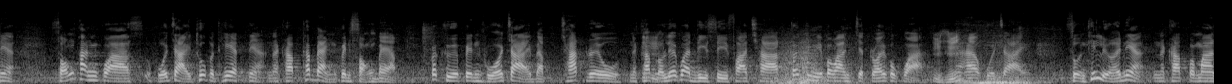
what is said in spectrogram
เนี่ย2,000 กว่าหัวจ่ายทั่วประเทศเนี่ยนะครับถ้าแบ่งเป็น 2 แบบ ก็คือเป็นหัวจ่ายแบบชาร์จเร็วนะครับอืมเราเรียกว่า DC fast charge ก็จะมีประมาณ 700 กว่ากว่าอือฮึนะฮะหัวจ่าย ส่วนที่เหลือเนี่ยนะครับประมาณ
